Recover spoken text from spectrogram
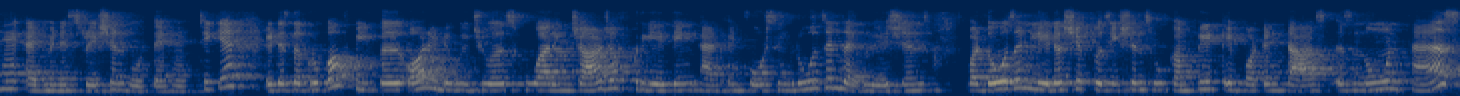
हैं? एडमिनिस्ट्रेशन बोलते हैं। ठीक है? It is the group of people और individuals who are in charge of creating and enforcing rules and regulation for those in leadership position who complete important task is known as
